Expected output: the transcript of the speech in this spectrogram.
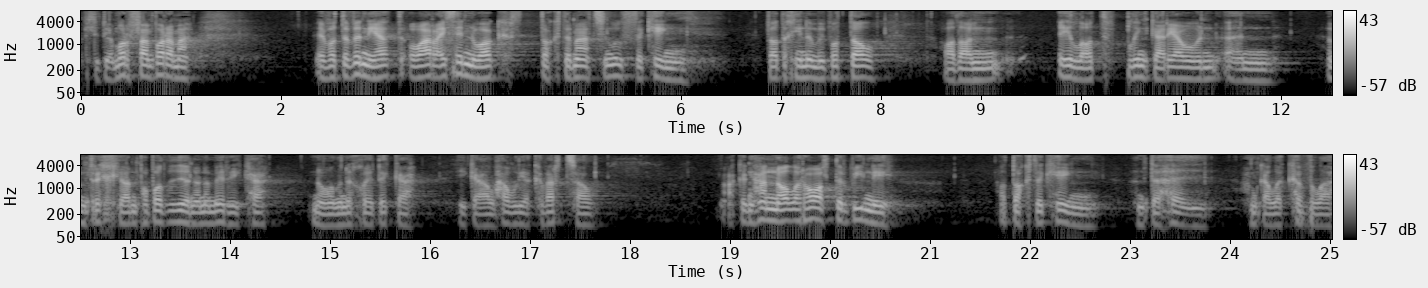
Felly dwi am orffan bore yma efo dyfyniad o araith enwog Dr Martin Luther King. Fel ydych chi'n ymwybodol, Oedd o'n aelod blingar iawn yn ymdrechion pobl ddyn yn America nôl yn y 60au i gael hawliau cyfartal. Ac yng nghanol yr holl dyrbini, o Dr King yn dyheu am gael y cyfle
